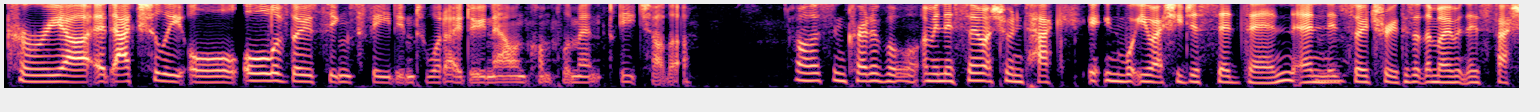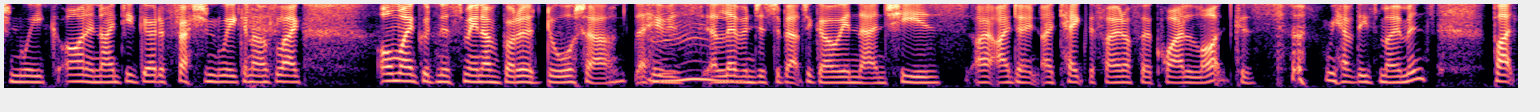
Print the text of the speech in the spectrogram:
career, it actually all all of those things feed into what I do now and complement each other. Oh, that's incredible. I mean, there's so much to unpack in what you actually just said then. And mm. it's so true because at the moment there's Fashion Week on, and I did go to Fashion Week and I was like, Oh my goodness, I mean, I've got a daughter who's mm. 11, just about to go in that, and she is. I, I don't. I take the phone off her quite a lot because we have these moments. But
